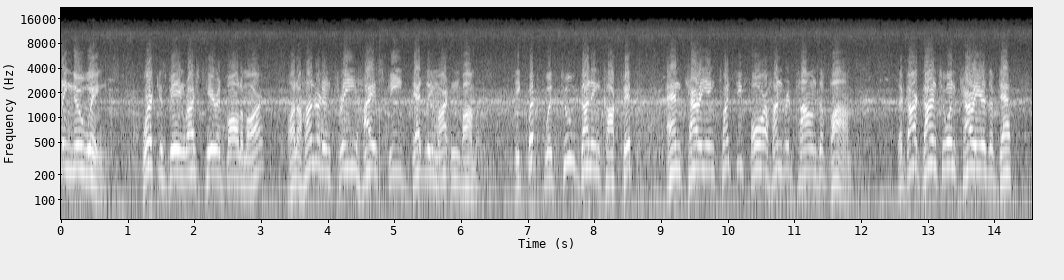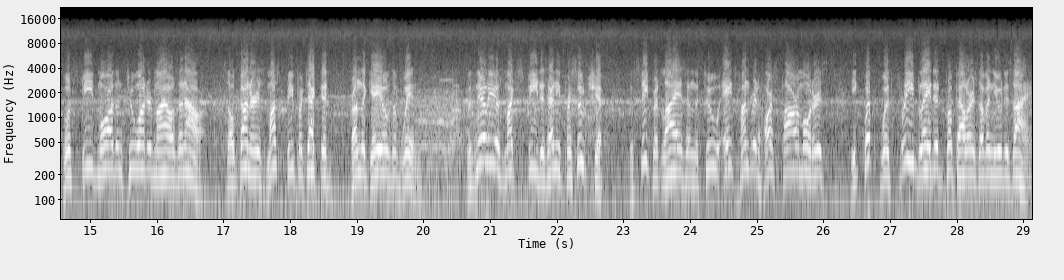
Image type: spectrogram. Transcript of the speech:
Sprouting new wings. Work is being rushed here at Baltimore on 103 high-speed deadly Martin bombers, equipped with two gunning cockpits and carrying 2,400 pounds of bombs. The gargantuan carriers of death will speed more than 200 miles an hour, so gunners must be protected from the gales of wind. With nearly as much speed as any pursuit ship, the secret lies in the two 800 horsepower motors equipped with three-bladed propellers of a new design.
